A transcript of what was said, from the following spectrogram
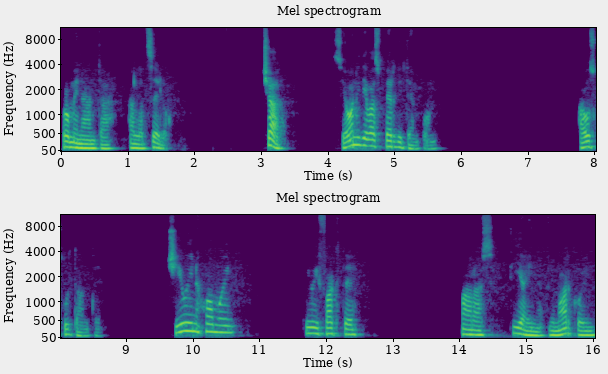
promenanta alla celo. Ciao, se oni devas perdi tempon auscultante ciuin homoin, ciui facte faras tia tiajn in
